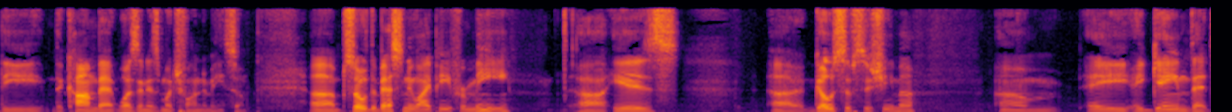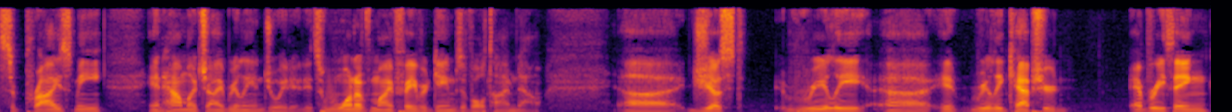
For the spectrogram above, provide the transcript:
the the combat wasn't as much fun to me, so uh, so the best new IP for me uh, is uh, Ghosts of Tsushima, um, a a game that surprised me in how much I really enjoyed it. It's one of my favorite games of all time now. Uh, just really, uh, it really captured everything.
